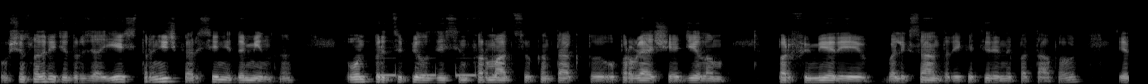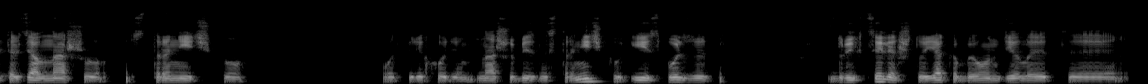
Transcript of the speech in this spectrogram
В общем, смотрите, друзья, есть страничка Арсений Доминго. Он прицепил здесь информацию, контакту управляющий отделом парфюмерии в Александре Екатерины Потаповой. Это взял нашу страничку, вот переходим, нашу бизнес-страничку и использует в других целях, что якобы он делает э,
